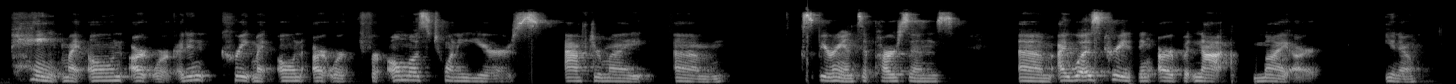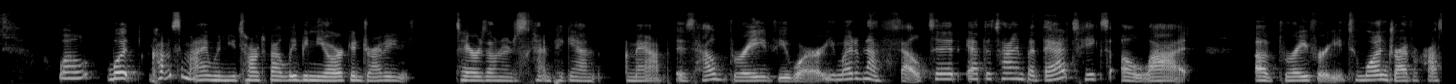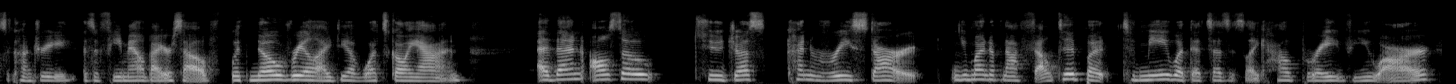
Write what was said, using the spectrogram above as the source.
paint my own artwork. I didn't create my own artwork for almost 20 years after my um, experience at Parsons um, I was creating art, but not my art, you know. Well, what comes to mind when you talked about leaving New York and driving to Arizona and just kind of picking on a map is how brave you were. You might have not felt it at the time, but that takes a lot of bravery to one drive across the country as a female by yourself with no real idea of what's going on. And then also to just kind of restart you might have not felt it, but to me, what that says is like how brave you are.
